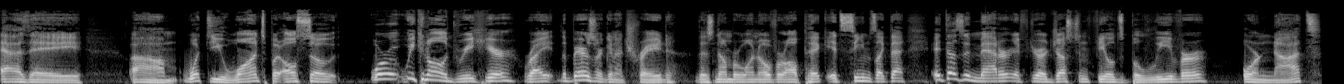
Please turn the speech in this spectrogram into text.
as a um, what do you want, but also we're, we can all agree here, right? The Bears are going to trade this number one overall pick. It seems like that. It doesn't matter if you're a Justin Fields believer or not.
